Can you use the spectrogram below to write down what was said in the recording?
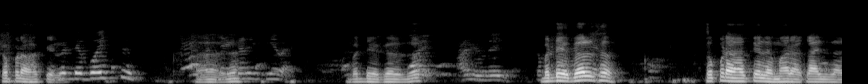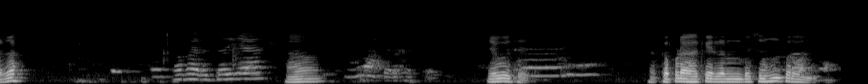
કપડા હકેલે બર્થડે બોય શું હા જો કરી કહેવાય બર્થડે ગર્લ જો બર્થડે ગર્લ છે કપડા હકેલે મારા કાલના જો સવારે ધોયા હા એવું છે કપડા હકેલે ને પછી શું કરવાનું કાંઈ હા,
